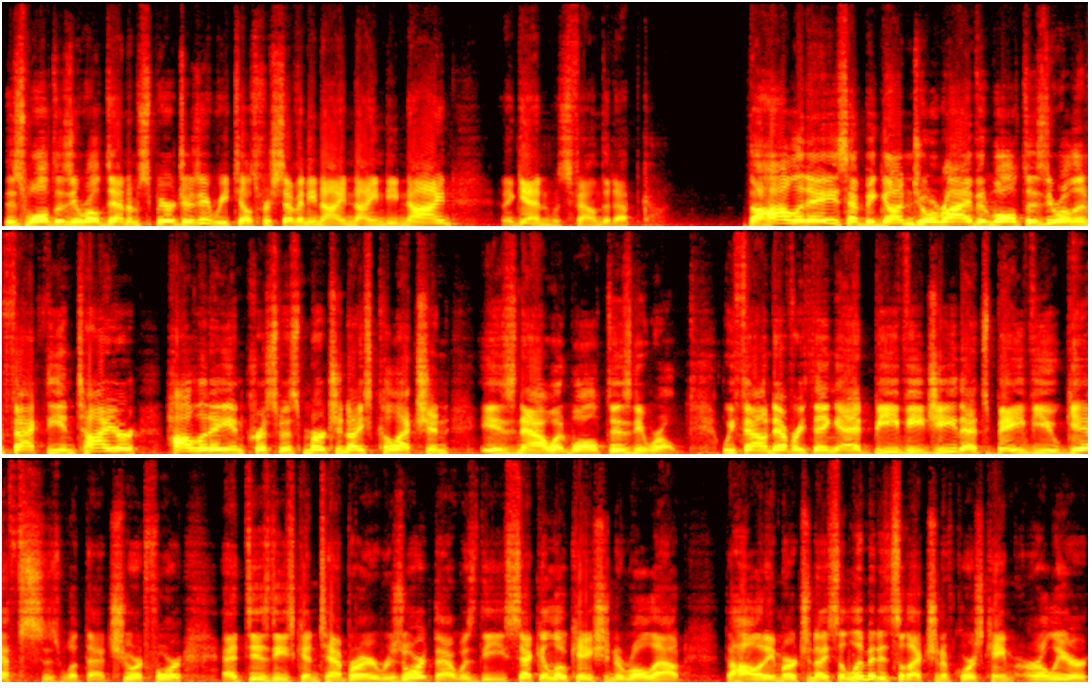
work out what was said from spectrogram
This Walt Disney World denim spirit jersey retails for $79.99 and again was found at Epcot. The holidays have begun to arrive at Walt Disney World. In fact, the entire holiday and Christmas merchandise collection is now at Walt Disney World. We found everything at BVG, that's Bayview Gifts, is what that's short for, at Disney's Contemporary Resort. That was the second location to roll out the holiday merchandise. A limited selection, of course, came earlier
